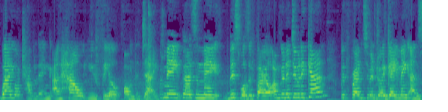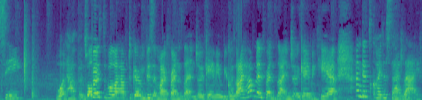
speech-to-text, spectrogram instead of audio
where you're travelling and how you feel on the day. For me, personally, this was a fail. I'm going to do it again with friends who enjoy gaming and see what happens. Well, first of all, I have to go and visit my friends that enjoy gaming because I have no friends that enjoy gaming here and it's quite a sad life.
